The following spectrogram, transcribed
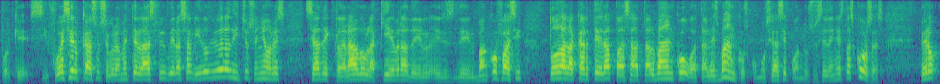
Porque si fuese el caso, seguramente la ASFI hubiera salido y hubiera dicho, señores, se ha declarado la quiebra del, del Banco Fácil, toda la cartera pasa a tal banco o a tales bancos, como se hace cuando suceden estas cosas. Pero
